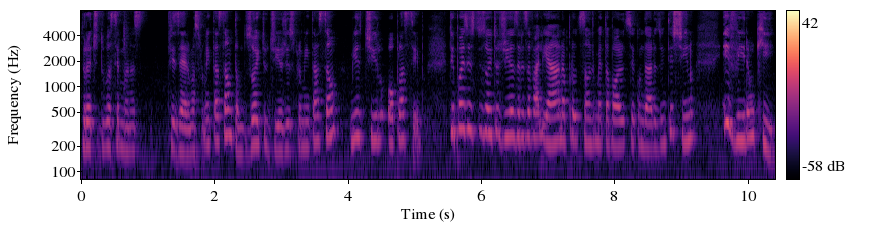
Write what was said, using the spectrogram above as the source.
Durante duas semanas fizeram uma suplementação, então 18 dias de suplementação, mirtilo ou placebo. Depois desses 18 dias, eles avaliaram a produção de metabólitos secundários do intestino e viram que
